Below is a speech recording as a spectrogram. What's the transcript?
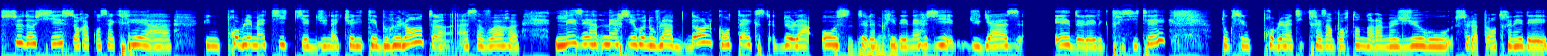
ce dossier sera consacré à une problématique qui est d'une actualité brûlante, à savoir les énergies renouvelables dans le contexte de la hausse de le prix d'énergie, du gaz et de l'électricité. Donc c'est une problématique très importante dans la mesure où cela peut entraîner des,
